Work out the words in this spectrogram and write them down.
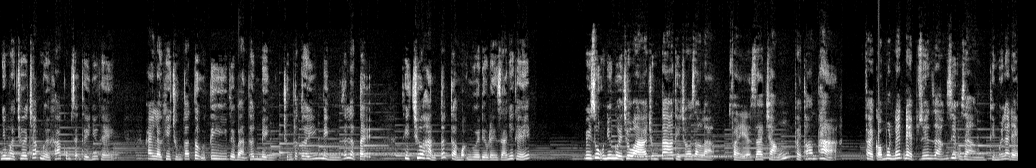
nhưng mà chưa chắc người khác cũng sẽ thấy như thế. Hay là khi chúng ta tự ti về bản thân mình, chúng ta thấy mình rất là tệ, thì chưa hẳn tất cả mọi người đều đánh giá như thế. Ví dụ như người châu á chúng ta thì cho rằng là phải da trắng, phải thon thả, phải có một nét đẹp duyên dáng dịu dàng thì mới là đẹp.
